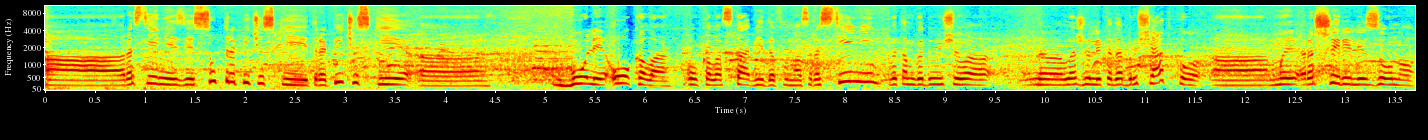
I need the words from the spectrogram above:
А растения здесь субтропические, тропические, а, более около, около 100 видов у нас растений. В этом году еще э, ложили когда брусчатку, а, мы расширили зону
